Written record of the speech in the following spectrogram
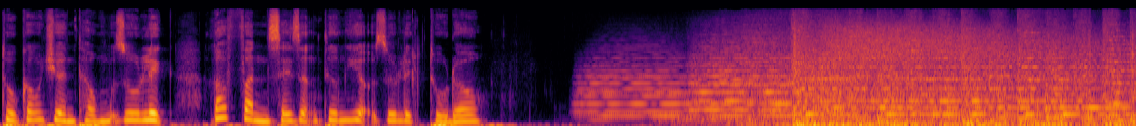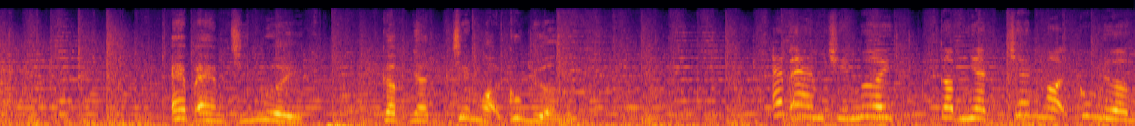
thủ công truyền thống du lịch, góp phần xây dựng thương hiệu du lịch thủ đô. FM 90 cập nhật trên mọi cung đường. FM 90 cập nhật trên mọi cung đường.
